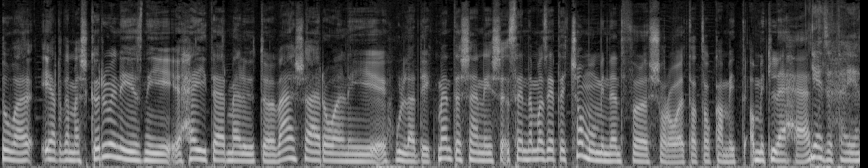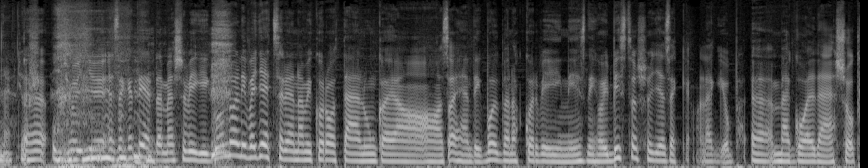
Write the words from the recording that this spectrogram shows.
Szóval érdemes körülnézni, helyi termelőtől vásárolni, hulladékmentesen, és szerintem azért egy csomó mindent felsoroltatok, amit, amit lehet. Jegyzeteljenek gyorsan. Úgyhogy ezeket érdemes végig gondolni, vagy egyszerűen, amikor ott állunk az ajándékboltban, akkor végignézni, hogy biztos, hogy ezek a legjobb megoldások.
